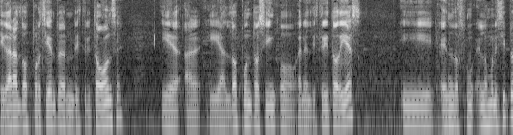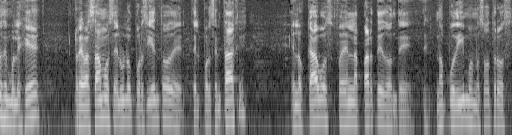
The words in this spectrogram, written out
llegar al 2% en el distrito 11 y, al 2.5% en el distrito 10. Y en los, municipios de Mulegé rebasamos el 1% del porcentaje. En Los Cabos fue en la parte donde no pudimos nosotros,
